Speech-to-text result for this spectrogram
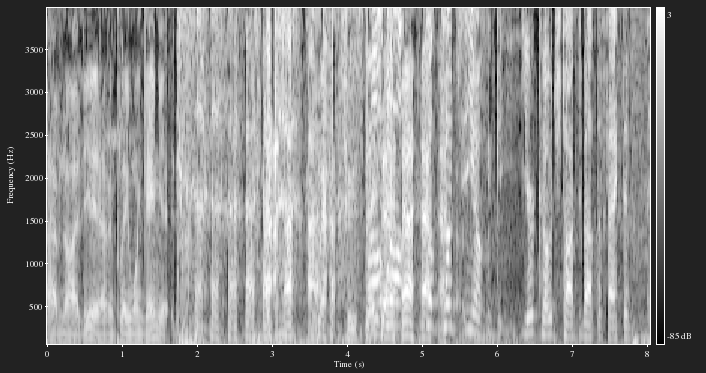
I have no idea. I haven't played one game yet. True statement. Well, well, well, coach, you know, your coach talked about the fact that a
